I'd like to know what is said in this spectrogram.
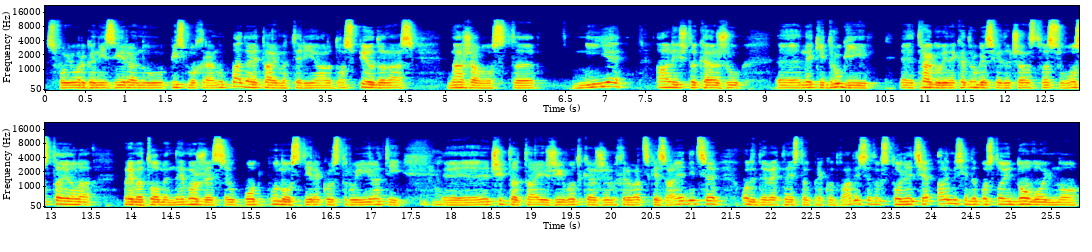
svoju organiziranu pismohranu, pa da je taj materijal dospio do nas, nažalost, e, nije, ali što kažu e, neki drugi e, tragovi, neka druga svjedočanstva su ostajala, prema tome ne može se u potpunosti rekonstruirati e, čitav taj život, kažem, hrvatske zajednice od 19. preko 20. stoljeća, ali mislim da postoji dovoljno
